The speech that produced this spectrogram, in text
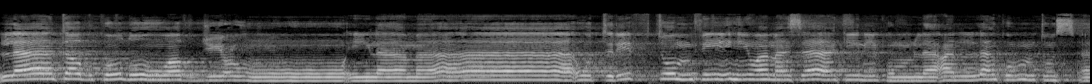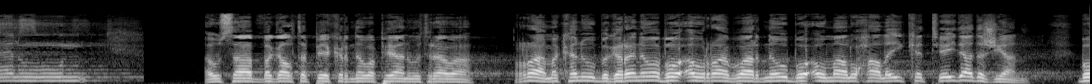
لا تركضوا وارجعوا إلى ما أترفتم فيه ومساكنكم لعلكم تسألون. ئەوسا بەگاڵتە پێکردنەوە پێیان وتراوە ڕامەکەن و بگەڕێنەوە بۆ ئەو ڕابواردنەوە بۆ ئەو ماڵ و حاڵەی کە تێیدا دەژیان. بۆ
